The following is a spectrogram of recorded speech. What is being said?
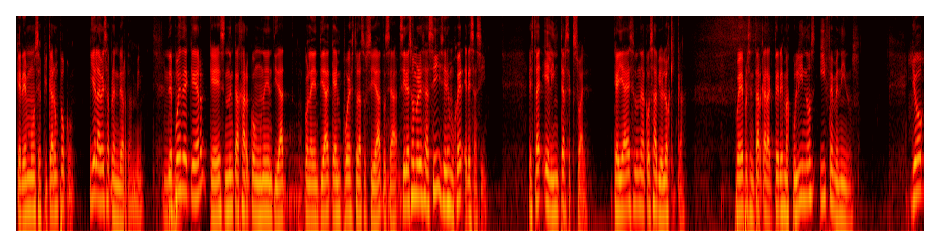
queremos explicar un poco. Y a la vez aprender también. Después de Kerr, que es no encajar con una identidad, con la identidad que ha impuesto la sociedad, o sea, si eres hombre eres así, si eres mujer eres así. Está el intersexual, que ya es una cosa biológica. Puede presentar caracteres masculinos y femeninos. Yo,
